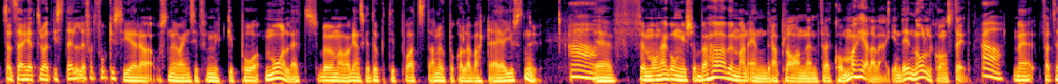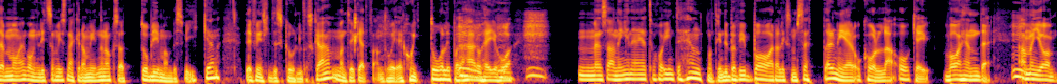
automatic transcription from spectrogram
Så att säga, jag tror att istället för att fokusera och snöa in sig för mycket på målet, så behöver man vara ganska duktig på att stanna upp och kolla vart är jag just nu. Ah. Eh, För många gånger så behöver man ändra planen för att komma hela vägen. Det är noll konstigt. Ja. Men för att säga många gånger, lite som vi snackade om innan också, att då blir man besviken. Det finns lite skuld och skam. Man tycker att fan, då är jag skitdålig på det här och hej och hå. Men sanningen är att det har ju inte hänt någonting. Du behöver ju bara liksom sätta dig ner och kolla, okej, vad hände? Ja, men jag,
